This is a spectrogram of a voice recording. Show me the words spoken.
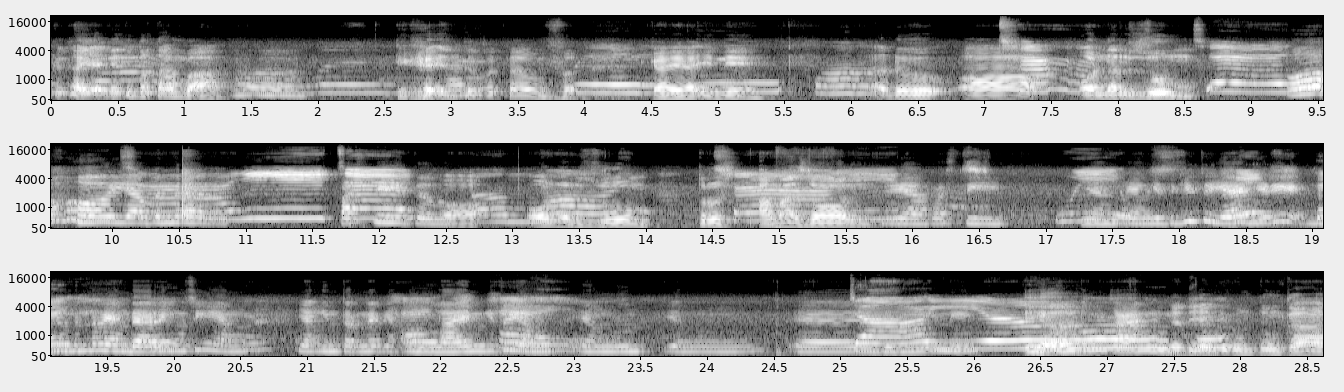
kekayaannya itu bertambah? Heeh. kekayaan itu bertambah. Kayak ini. Aduh eh, owner zoom. Oh iya bener. Pasti itu. Eh, owner zoom terus amazon. Iya pasti. Yang yang gitu-gitu ya. Jadi bener-bener yang daring maksudnya yang yang internet yang online gitu yang yang yang eh, jadi ini. Iya. Menguntungkan jadi yang diuntungkan.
